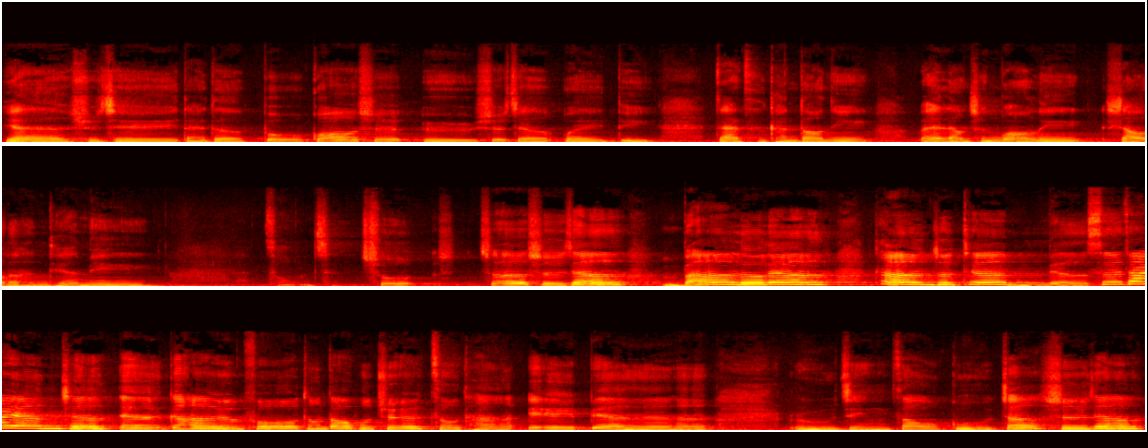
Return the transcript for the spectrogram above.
也许期待的不过是与时间为敌，再次看到你，微亮晨光里，笑得很甜蜜。从前初识。这世间般留恋，看着天边死在眼前，也甘愿赴汤蹈火去走它一遍。如今走过这世间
